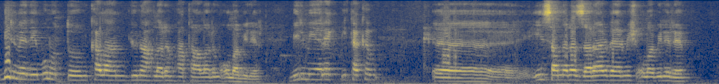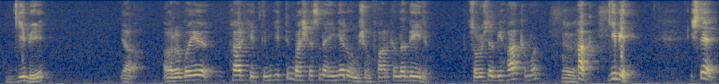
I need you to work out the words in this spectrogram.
Bilmediğim, unuttuğum, kalan günahlarım, hatalarım olabilir. Bilmeyerek bir takım eee, insanlara zarar vermiş olabilirim gibi. Ya arabayı park ettim, gittim başkasına engel olmuşum. Farkında değilim. Sonuçta bir hak mı? Evet. Hak gibi. İşte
